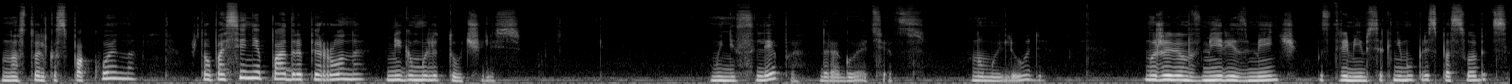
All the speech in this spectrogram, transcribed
но настолько спокойно, что опасения падра Перрона мигом улетучились. Мы не слепы, дорогой отец, но мы люди. Мы живем в мире изменчив, мы стремимся к нему приспособиться,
